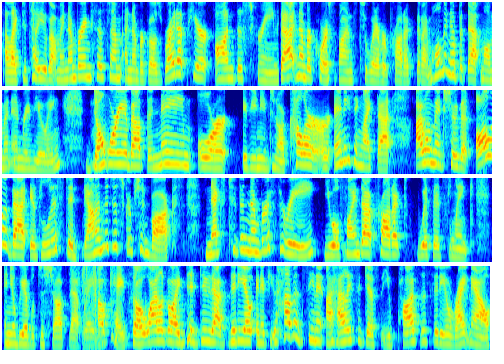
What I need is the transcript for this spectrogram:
I like to tell you about my numbering system. A number goes right up here on the screen. That number corresponds to whatever product that I'm holding up at that moment and reviewing. Don't worry about the name or if you need to know a color or anything like that, I will make sure that all of that is listed down in the description box next to the number three. You will find that product with its link and you'll be able to shop that way. Okay, so a while ago I did do that video and if you haven't seen it, I highly suggest that you pause this video right now,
